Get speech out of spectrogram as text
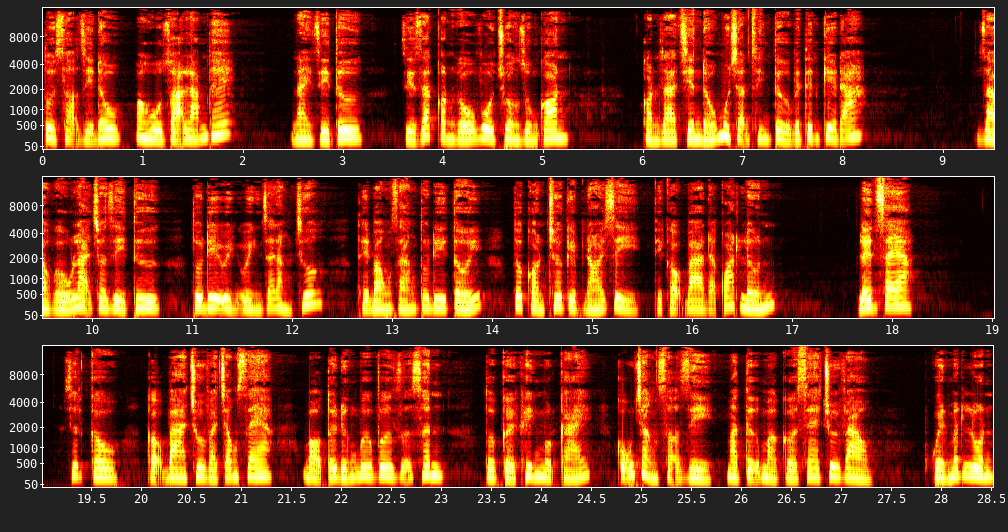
Tôi sợ gì đâu mà hù dọa lắm thế. Này dì Tư, Dì dắt con gấu vô chuồng dùng con. Còn ra chiến đấu một trận sinh tử với tên kia đã. Giao gấu lại cho dì Tư, Tôi đi uỳnh uỳnh ra đằng trước. Thấy bóng dáng tôi đi tới, Tôi còn chưa kịp nói gì Thì cậu ba đã quát lớn. Lên xe! Dứt câu, Cậu ba chui vào trong xe, Bỏ tôi đứng bơ vơ giữa sân. Tôi cười khinh một cái, Cũng chẳng sợ gì mà tự mở cửa xe chui vào. Quên mất luôn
